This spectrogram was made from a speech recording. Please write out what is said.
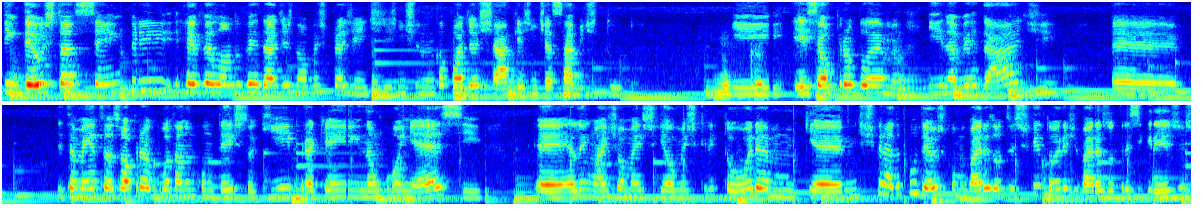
Sim, Deus está sempre revelando verdades novas pra gente. A gente nunca pode achar que a gente já sabe de tudo. Nunca. E esse é o problema. E na verdade, é... e também só para botar num contexto aqui, para quem não conhece, é, Ellen White é uma, é uma escritora que é muito inspirada por Deus, como várias outras escritoras de várias outras igrejas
